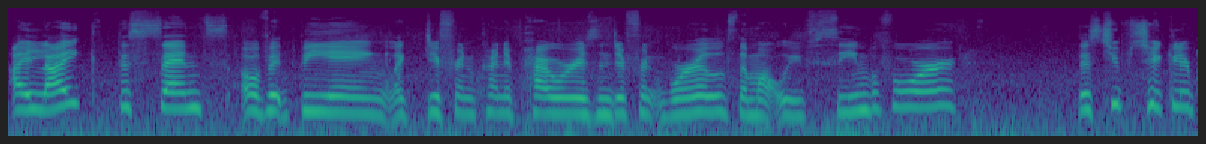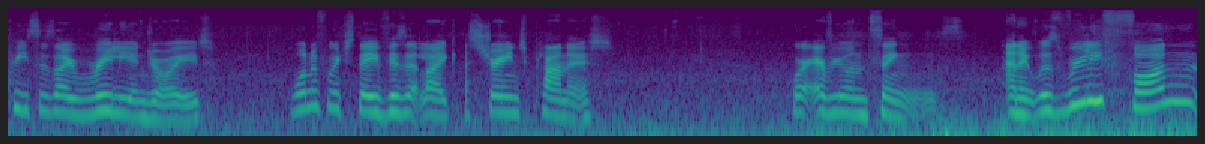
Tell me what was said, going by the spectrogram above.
I like the sense of it being like different kind of powers and different worlds than what we've seen before. There's two particular pieces I really enjoyed. One of which they visit like a strange planet where everyone sings. And it was really fun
